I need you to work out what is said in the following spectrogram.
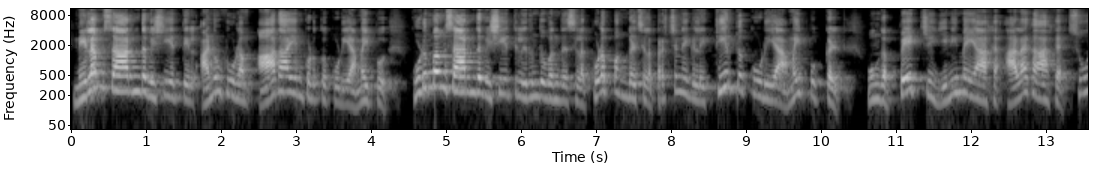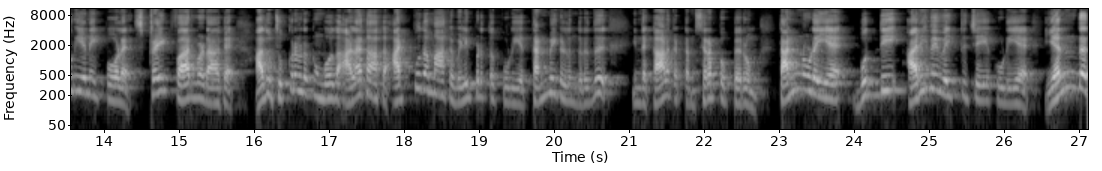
நிலம் சார்ந்த விஷயத்தில் அனுகூலம் ஆதாயம் கொடுக்கக்கூடிய அமைப்பு. குடும்பம் சார்ந்த விஷயத்தில் இருந்து வந்த சில குழப்பங்கள் சில பிரச்சனைகளை தீர்க்கக்கூடிய அமைப்புகள். உங்கள் பேச்சு இனிமையாக அழகாக சூரியனைப் போல ஸ்ட்ரைட் ஃபார்வர்டாக அது சுக்கரன் இருக்கும்போது அழகாக அற்புதமாக வெளிப்படுத்தக்கூடிய தன்மைகள்ங்கிறது இந்த காலகட்டம் சிறப்பு பெறும். தன்னுடைய புத்தி அறிவை வைத்து செய்யக்கூடிய எந்த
